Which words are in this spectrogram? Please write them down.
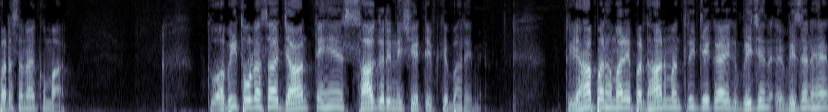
परसना कुमार। तो अभी थोड़ा सा जानते हैं सागर इनिशिएटिव के बारे में। तो यहाँ पर हमारे प्रधानमंत्री जी का एक विजन विजन है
